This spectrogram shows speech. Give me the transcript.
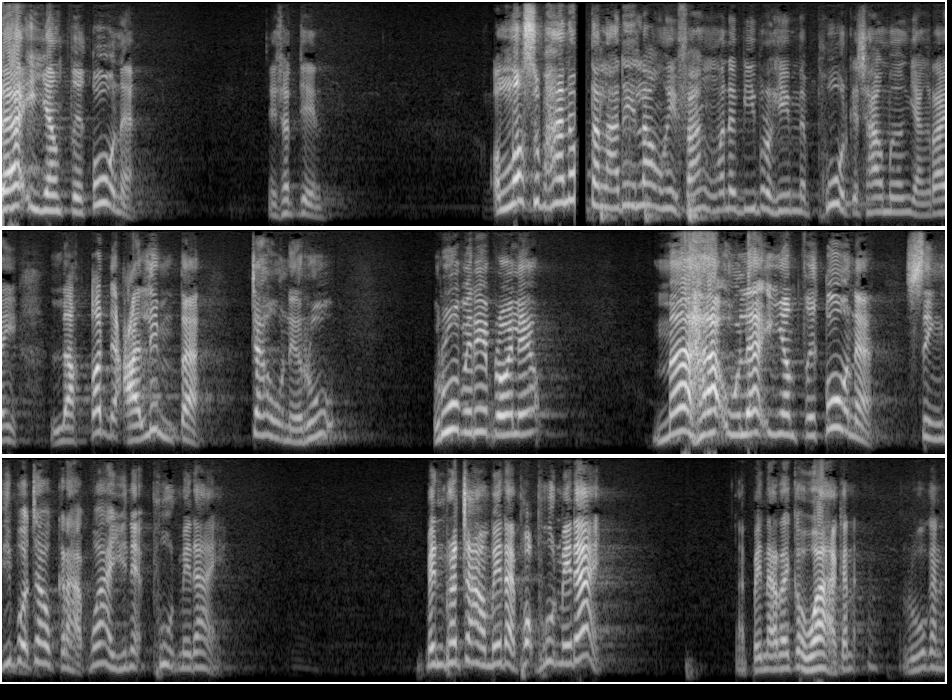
ลาอิยังติกูนะนี่ชัดเจนอัลลอฮ์สุบฮานุตะลาได้เล่าให้ฟังว่านบีอิบรอฮิมเนี่ยพูดกับชาวเมืองอย่างไรละกัดอาลิมแตะเจ้าเนี่ยรู้ รู้ไปเรียบร้อยแล้วมาฮาอูลาอิยังติกูนะสิ่งที่พวกเจ้ากราบไหว้อยู่เนี่ยพูดไม่ได้ เป็นพระเจ้าไม่ได้ เพราะพูดไม่ได้ เป็นอะไรก็ว่ากันรู้กัน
